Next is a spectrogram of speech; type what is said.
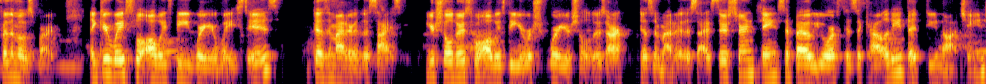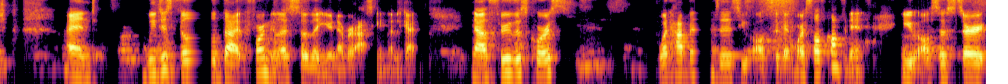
for the most part. Like your waist will always be where your waist is. Doesn't matter the size. Your shoulders will always be your, where your shoulders are. Doesn't matter the size. There's certain things about your physicality that do not change. And we just build that formula so that you're never asking that again. Now, through this course, what happens is you also get more self-confident. You also start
